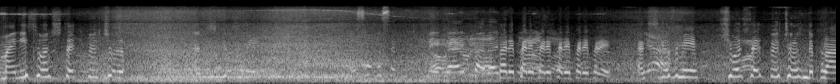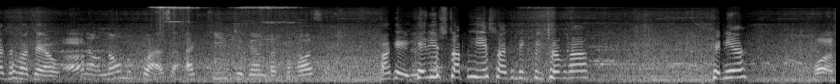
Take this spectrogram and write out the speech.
my niece wants to take picture. Excuse me. Peraí, peraí, peraí, peraí, peraí, peraí. Excuse me, she wants to take pictures in the Plaza Hotel. Não, não no Plaza. Aqui de dentro da carroça. Okay, can you stop here so I can take picture of her? Can you? What?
